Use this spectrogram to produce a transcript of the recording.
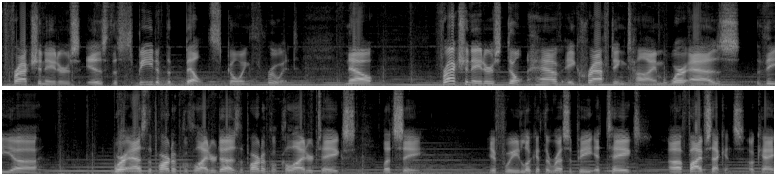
fractionators is the speed of the belts going through it. Now, fractionators don't have a crafting time, whereas the uh, whereas the particle collider does. The particle collider takes, let's see, if we look at the recipe, it takes uh, five seconds, okay.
